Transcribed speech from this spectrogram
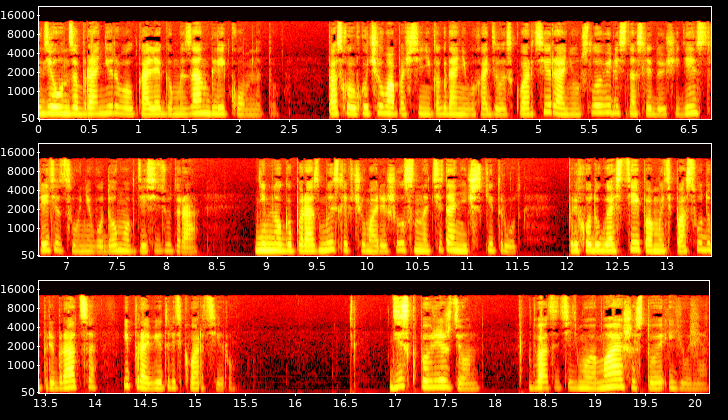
где он забронировал коллегам из Англии комнату. Поскольку Чума почти никогда не выходил из квартиры, они условились на следующий день встретиться у него дома в 10 утра. Немного поразмыслив, Чума решился на титанический труд — приходу гостей помыть посуду, прибраться и проветрить квартиру. Диск поврежден. 27 мая, 6 июня.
